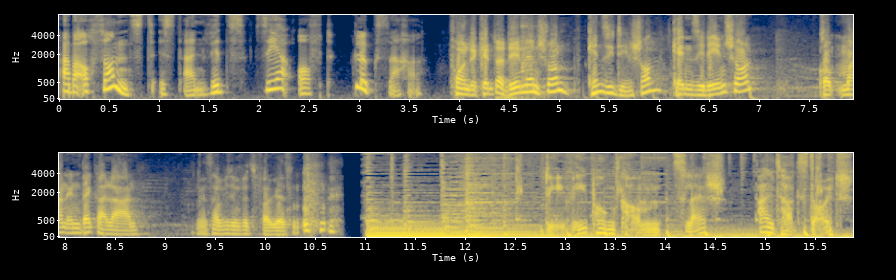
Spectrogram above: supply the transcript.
Aber auch sonst ist ein Witz sehr oft Glückssache. Freunde, kennt ihr den denn schon? Kennen Sie den schon? Kennen Sie den schon? Kommt man in den Bäckerladen. Jetzt habe ich den Witz vergessen. dw.com/alltagsdeutsch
